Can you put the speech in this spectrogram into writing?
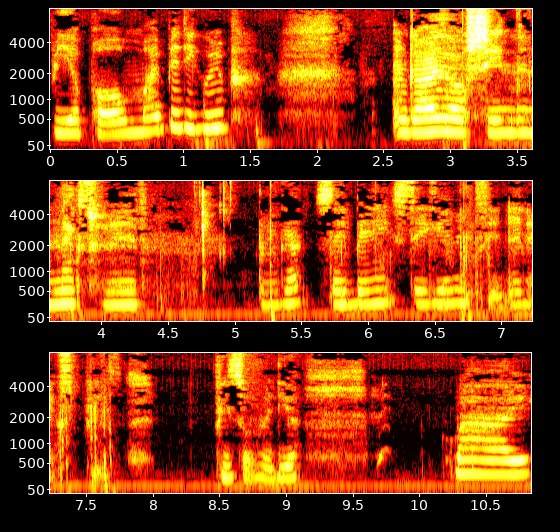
be a part of my biddy group. Guys, I'll see you in the next video. Don't forget, stay biddy, stay gaming. See you in the next piece, piece of video. Bye.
